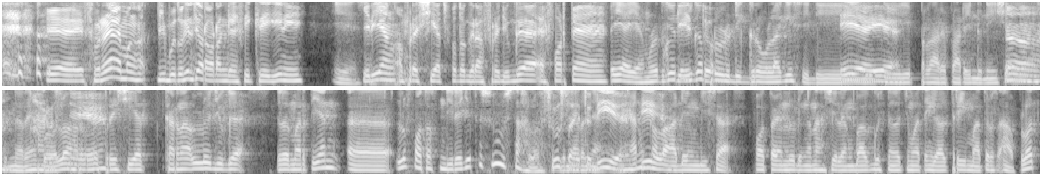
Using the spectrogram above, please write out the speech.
Iya sebenarnya emang dibutuhin sih orang-orang kayak Fikri gini Iya sih. jadi yang appreciate fotografer juga effortnya Iya iya menurut gue itu juga Gitu. perlu di grow lagi sih di Iya, iya. di pelari-pelari Indonesia Heeh, ya, sebenarnya bahwa lo harus appreciate karena lu juga dalam artian eh, lu foto sendiri aja tuh susah loh Susah, itu sebenarnya. dia, kan iya. kalau ada yang bisa fotoin lu dengan hasil yang bagus dan lu cuma tinggal terima terus upload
